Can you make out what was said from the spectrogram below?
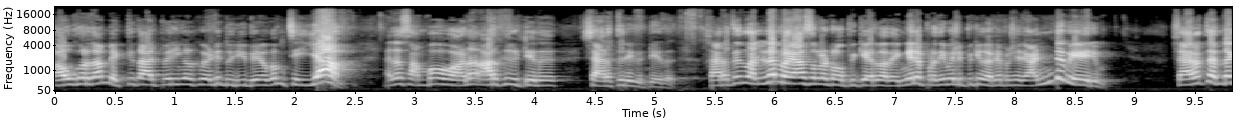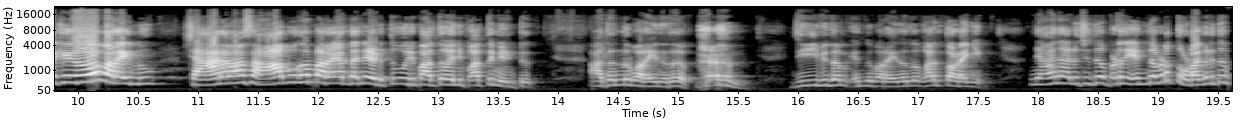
സൗഹൃദം വ്യക്തി താല്പര്യങ്ങൾക്ക് വേണ്ടി ദുരുപയോഗം ചെയ്യാം എന്ന സംഭവമാണ് ആർക്ക് കിട്ടിയത്? ശരത്തിന് കിട്ടിയത്. ശരത്തിന് നല്ല പ്രയാസമുള്ള ടോപ്പിക്കായിരുന്നു അതെങ്ങനെ പ്രതിഫലിപ്പിക്കുന്നതല്ലേ പക്ഷേ രണ്ടുപേരും ശരത്ത് എന്തൊക്കെയോ പറയുന്നു. ഷാനവാസ് ആമുഖം പറയാൻ തന്നെ എടുത്തു ഒരു പത്ത് പത്ത് മിനിറ്റ്. അതെന്ന് പറയുന്നത് ജീവിതം എന്ന് പറയുന്നത് പറഞ്ഞ് തുടങ്ങി. ഞാൻ ആലോചിച്ചത് ഇവിടെ എന്തവിടെ തുടങ്ങിയത്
